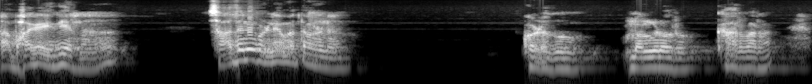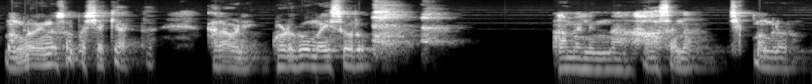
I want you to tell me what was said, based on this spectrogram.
ಆ ಭಾಗ ಇದೆಯಲ್ಲ? ಸಾಧನೆಗೊಳ್ಳೆ ವಾತಾವರಣ. ಕೊಡಗು, ಮಂಗಳೂರು, ಕಾರವಾರ. ಮಂಗಳೂರು ಇನ್ನೂ ಸ್ವಲ್ಪ ಶೆಕೆ ಆಗ್ತದೆ ಕರಾವಳಿ, ಕೊಡಗು, ಮೈಸೂರು, ಆಮೇಲಿಂದ ಹಾಸನ, ಚಿಕ್ಕಮಗಳೂರು.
